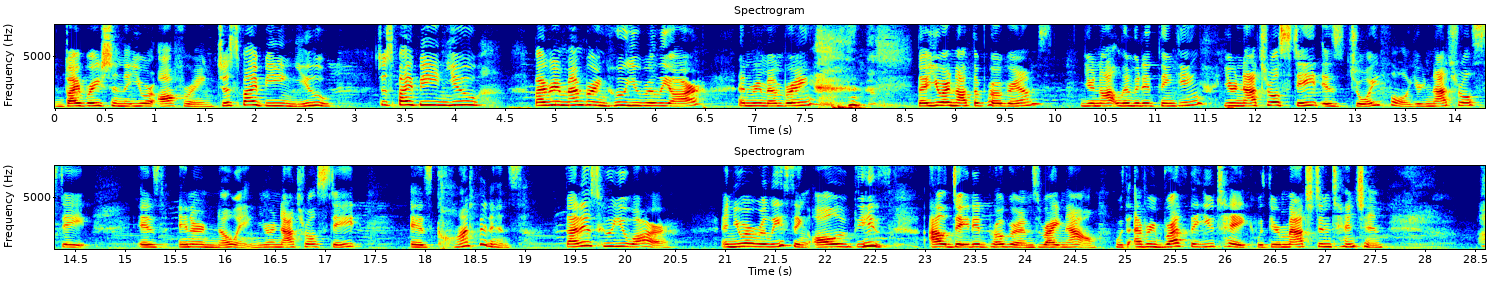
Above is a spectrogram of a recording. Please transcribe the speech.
vibration that you are offering just by being you, just by being you, by remembering who you really are and remembering that you are not the programs. You're not limited thinking. Your natural state is joyful. Your natural state is inner knowing. Your natural state is confidence. That is who you are. And you are releasing all of these outdated programs right now with every breath that you take, with your matched intention.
